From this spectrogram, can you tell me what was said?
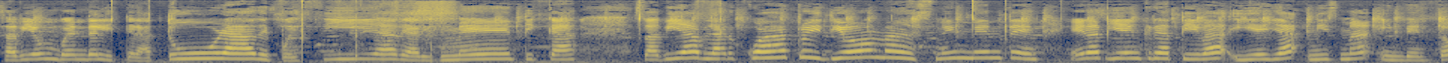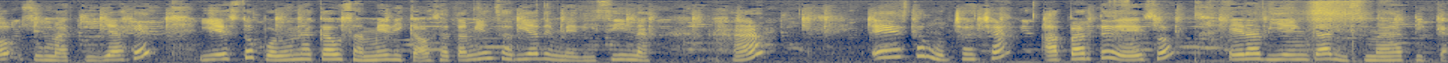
Sabía un buen de literatura, de poesía, de aritmética. Sabía hablar cuatro idiomas, no inventen. Era bien creativa y ella misma inventó su maquillaje y esto por una causa médica, o sea, también sabía de medicina. Ajá. Esta muchacha, aparte de eso, era bien carismática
